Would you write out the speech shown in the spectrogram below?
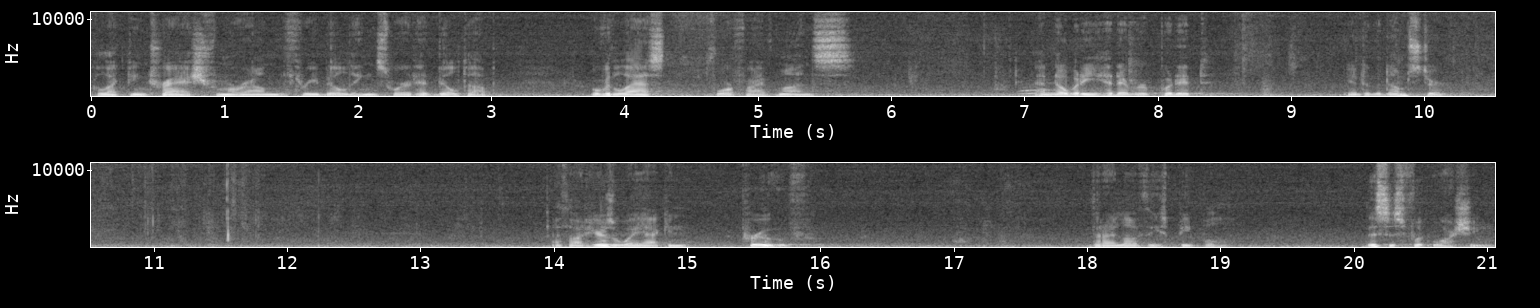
collecting trash from around the three buildings where it had built up over the last four or five months, and nobody had ever put it into the dumpster. I thought, here's a way I can prove that I love these people. This is foot washing.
